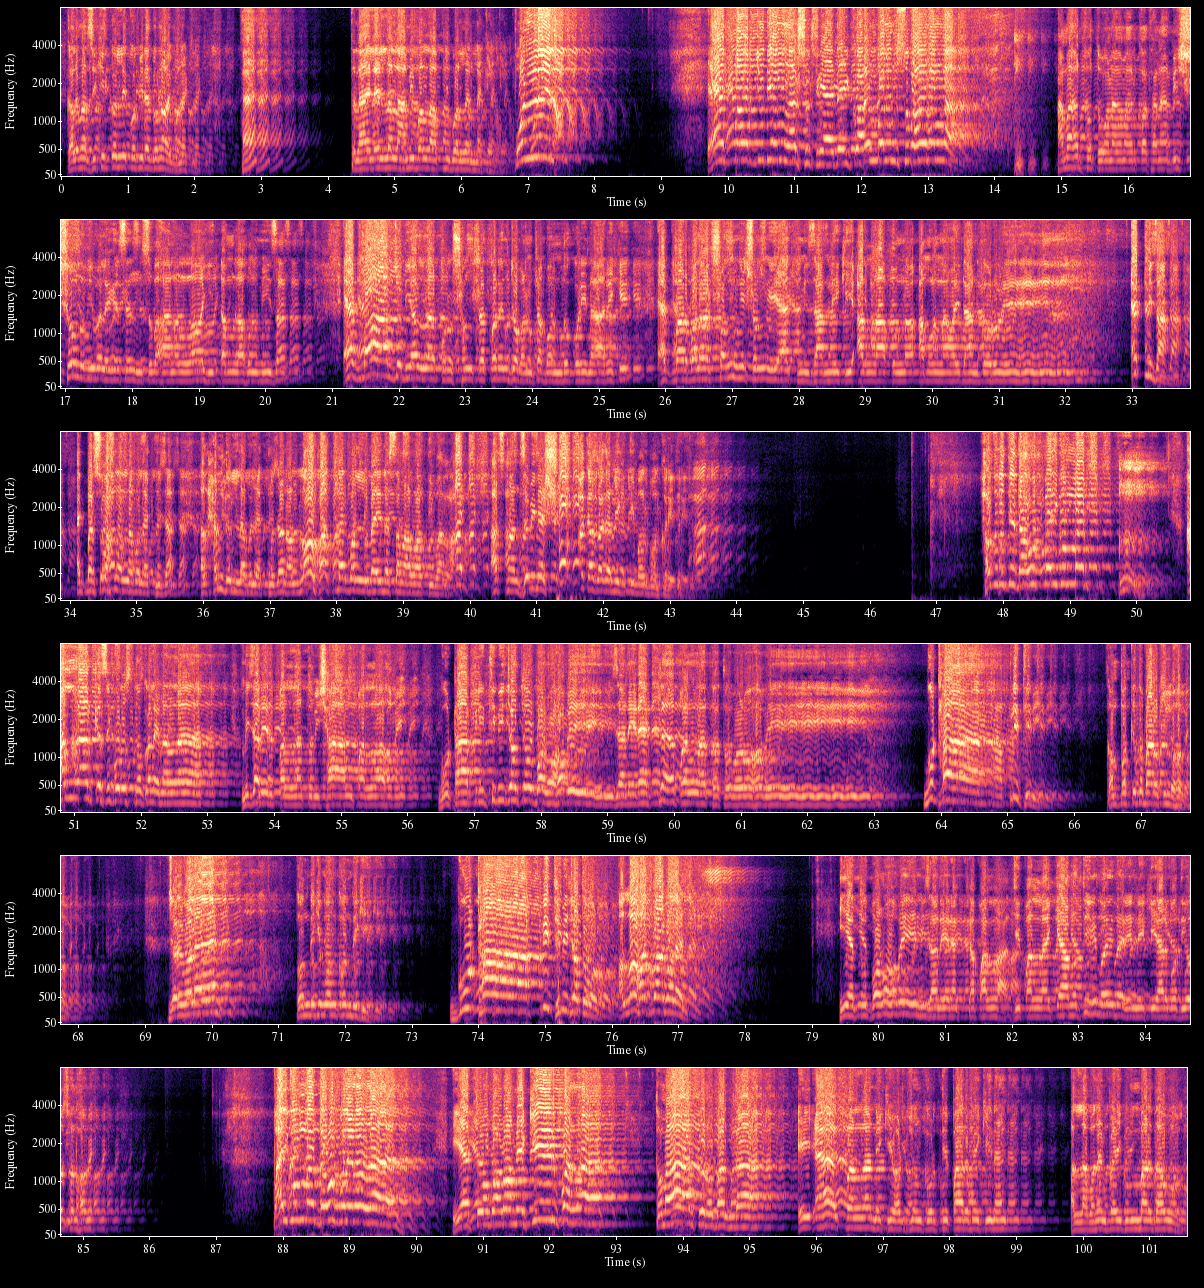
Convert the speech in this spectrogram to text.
কালেমা জিকির করলে কবিরা গোনা হইব নাকি? হ্যাঁ? আমি বললাম, আপনি বললেন না কেন? পড়লেই না। একবার যদি আল্লাহ শুক্রিয়া আদায় করেন, বলেন সুবহানাল্লাহ। আমার ফতোয়া না, আমার কথা না, বিশ্ব নবী বলে গেছেন, সুবহানাল্লাহি তামলাহুল মিজান। একবার যদি আল্লাহর প্রশংসা করেন, জবানটা বন্ধ করি না রেখে, একবার বলার সঙ্গে সঙ্গে এক মিজান নাকি আল্লাহ পূর্ণ আমল নামায় দান করবেন। এক মিজান, একবার বলে আলহামদুলিল্লাহ বলে এক মিজান, আল্লাহু করে আল্লাহর কাছে প্রশ্ন করলেন আল্লাহ মিজারের পাল্লা তো বিশাল পাল্লা হবে। গোটা পৃথিবী যত বড় হবে, মিজানের একটা পাল্লা তত বড় হবে। গোটা পৃথিবী। কমপক্ষে তো বারো কিলো হবে। জোরে বলেন, কোন দিকে মন, কোন দিকে? গোটা পৃথিবী যত বড়। আল্লাহ আকবার বলেন। এত বড় হবে, মিজানের একটা পাল্লা। যে পাল্লায় কেমতির ময়দানে নেকি আর বদি ওজন হবে। পাইগুম্মা দাউদ বলেন তোমার কোন বান্দা এই এক পাল্লা নেকি অর্জন করতে পারবে কিনা? আল্লাহ বলেন পাইগুম্মার দাউদ,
